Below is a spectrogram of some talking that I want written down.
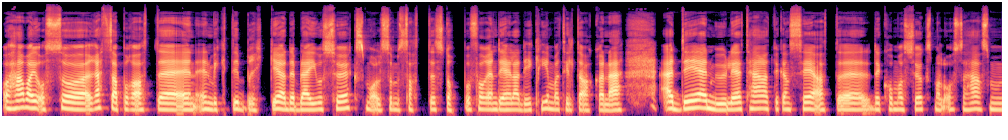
Og her var jo også rettsapparatet en, en viktig brikke, og det ble jo søksmål som satte stopper for en del av de klimatiltakene. Er det en mulighet her at vi kan se at uh, det kommer søksmål også her som,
